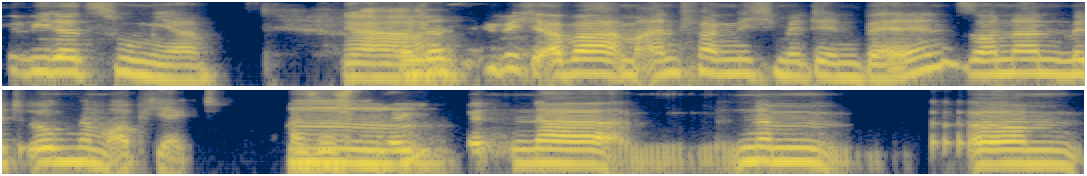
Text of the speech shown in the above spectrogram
wieder zu mir. Ja. Und das übe ich aber am Anfang nicht mit den Bällen, sondern mit irgendeinem Objekt. Also mhm. sprich mit einer, einem ähm,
